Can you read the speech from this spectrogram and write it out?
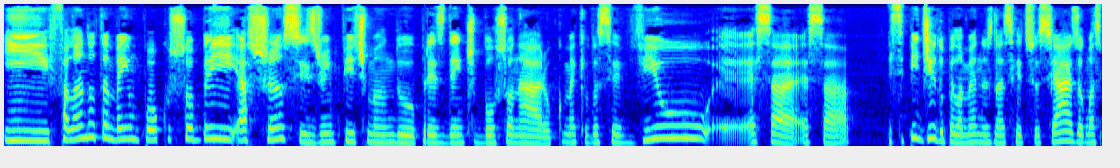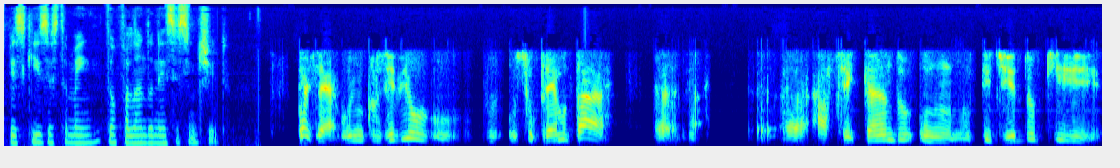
E falando também um pouco sobre as chances de impeachment do presidente Bolsonaro, como é que você viu eh, essa, essa, esse pedido, pelo menos nas redes sociais? Algumas pesquisas também estão falando nesse sentido. Pois é, o, inclusive o, o, o Supremo está uh, uh, aceitando um pedido que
